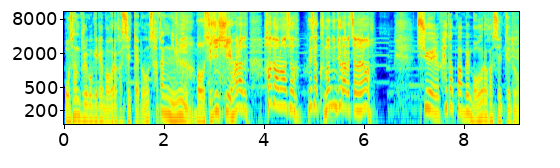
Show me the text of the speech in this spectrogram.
오삼 불고기를 먹으러 갔을 때도 사장님이 어 수진 씨 하나도 하도 안 와서 회사 그만둔 줄 알았잖아요. 수요일 회덮밥을 먹으러 갔을 때도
